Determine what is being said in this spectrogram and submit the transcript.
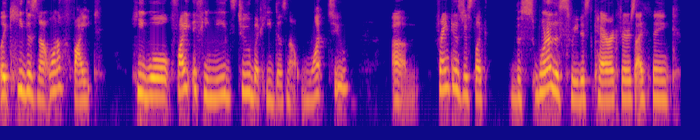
Like he does not want to fight. He will fight if he needs to, but he does not want to. Um, Frank is just like this one of the sweetest characters, I think.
